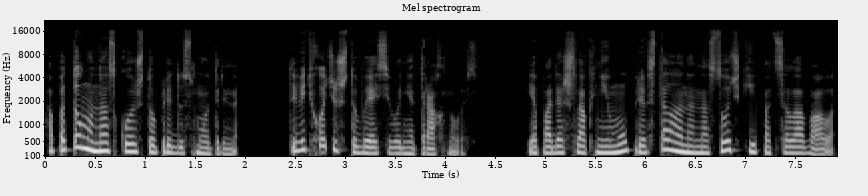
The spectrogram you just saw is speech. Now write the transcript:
А потом у нас кое-что предусмотрено. Ты ведь хочешь, чтобы я сегодня трахнулась?» Я подошла к нему, привстала на носочки и поцеловала.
